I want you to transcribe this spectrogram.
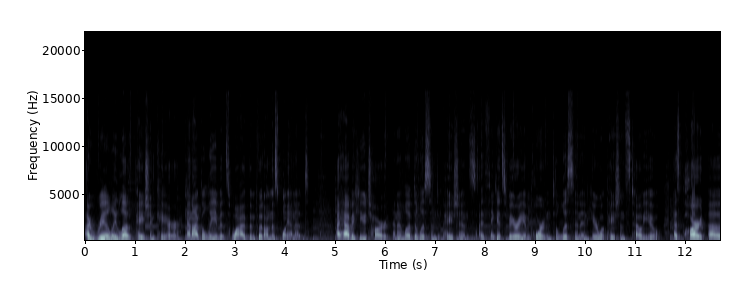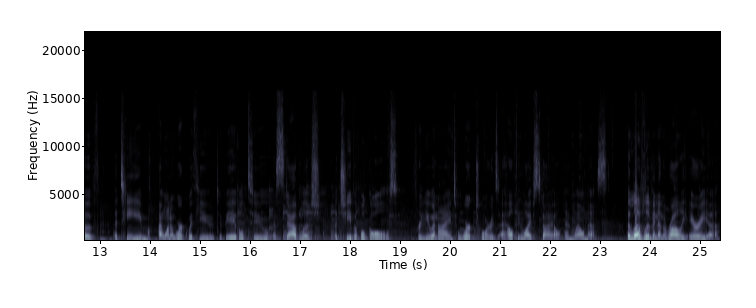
I really love patient care and I believe it's why I've been put on this planet. I have a huge heart and I love to listen to patients. I think it's very important to listen and hear what patients tell you. As part of a team, I want to work with you to be able to establish achievable goals for you and I to work towards a healthy lifestyle and wellness. I love living in the Raleigh area.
